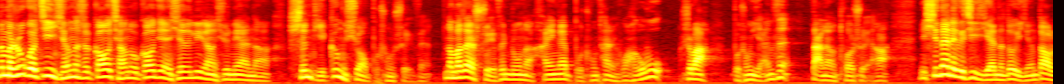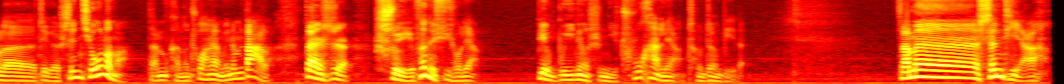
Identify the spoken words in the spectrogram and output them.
那么，如果进行的是高强度、高间歇的力量训练呢，身体更需要补充水分。那么在水分中呢，还应该补充碳水化合物，是吧？补充盐分，大量脱水啊！你现在这个季节呢，都已经到了这个深秋了嘛，咱们可能出汗量没那么大了，但是水分的需求量，并不一定是你出汗量成正比的。咱们身体啊，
